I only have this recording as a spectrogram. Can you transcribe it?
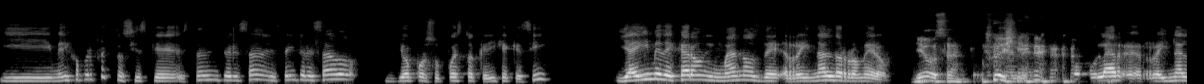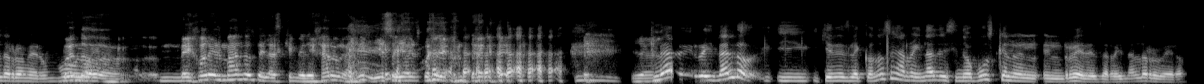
Y me dijo, perfecto, si es que está interesado, está interesado yo por supuesto que dije que sí. Y ahí me dejaron en manos de Reinaldo Romero. Dios santo. popular eh, Reinaldo Romero. bueno, mejor en manos de las que me dejaron a mí, y eso ya después de contar. claro, y Reinaldo, y, quienes le conocen a Reinaldo, y si no, búsquenlo en, redes de Reinaldo Romero,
